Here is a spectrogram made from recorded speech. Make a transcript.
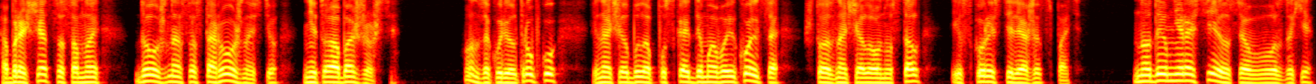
обращаться со мной должно с осторожностью, не то обожжешься. Он закурил трубку и начал было пускать дымовые кольца, что означало он устал и в скорости ляжет спать. Но дым не рассеялся в воздухе,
